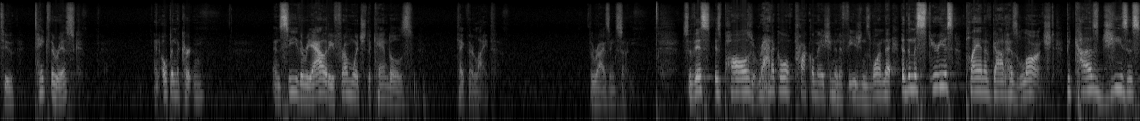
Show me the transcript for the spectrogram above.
to take the risk and open the curtain and see the reality from which the candles take their light the rising sun. So, this is Paul's radical proclamation in Ephesians 1 that, that the mysterious plan of God has launched because Jesus,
